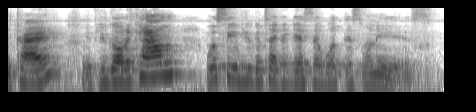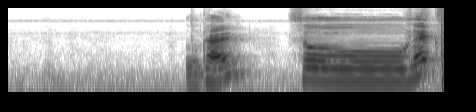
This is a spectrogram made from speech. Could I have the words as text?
Okay? If you go to counting, we'll see if you can take a guess at what this one is. Okay? So, next,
